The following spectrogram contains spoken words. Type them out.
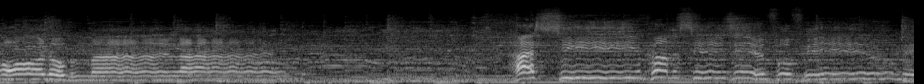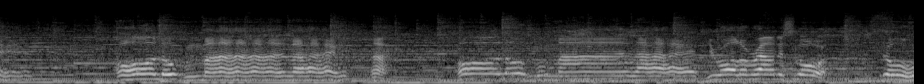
all over my life. I see your promises in fulfillment all over my life. All over my life. You're all around us, Lord. So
